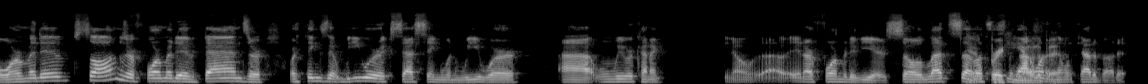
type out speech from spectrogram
formative songs or formative bands or or things that we were accessing when we were uh, when we were kind of you know uh, in our formative years. So let's uh, Yeah, let's listen to that one and then we'll chat about it.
